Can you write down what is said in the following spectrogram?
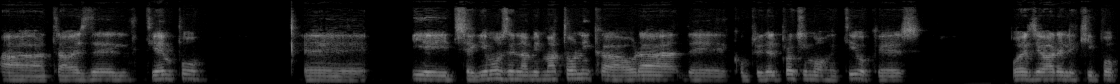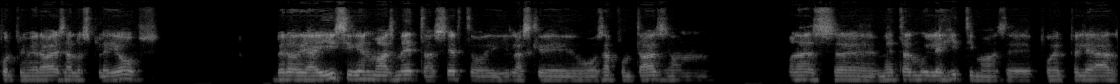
a través del tiempo eh, y seguimos en la misma tónica ahora de cumplir el próximo objetivo, que es poder llevar el equipo por primera vez a los playoffs. Pero de ahí siguen más metas, ¿cierto? Y las que vos apuntás son unas eh, metas muy legítimas de poder pelear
